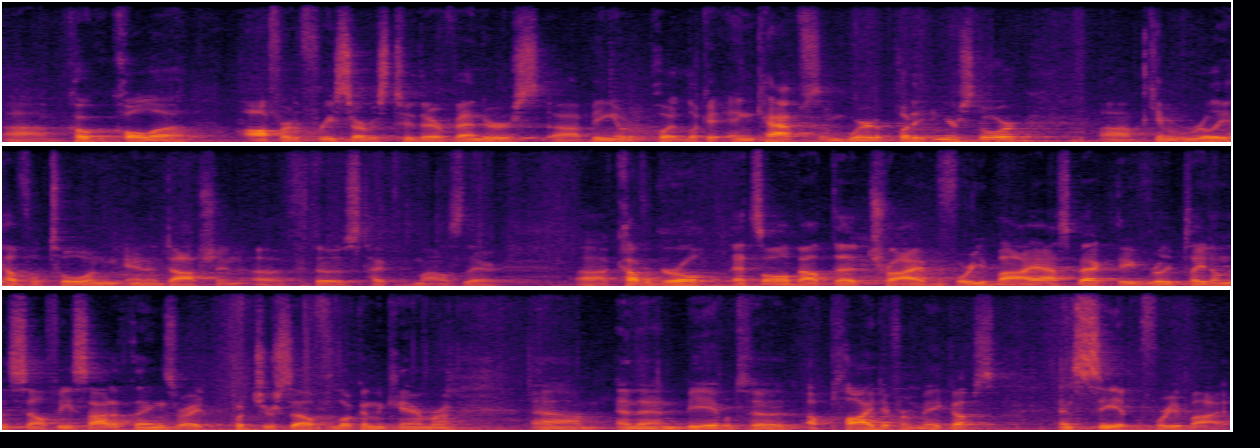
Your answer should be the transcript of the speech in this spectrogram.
Um, Coca-Cola offered a free service to their vendors, uh, being able to put look at end caps and where to put it in your store. Uh, became a really helpful tool in, in adoption of those type of models there. Uh, CoverGirl, that's all about the try before you buy aspect. They really played on the selfie side of things, right? Put yourself, look in the camera, um, and then be able to apply different makeups and see it before you buy it.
